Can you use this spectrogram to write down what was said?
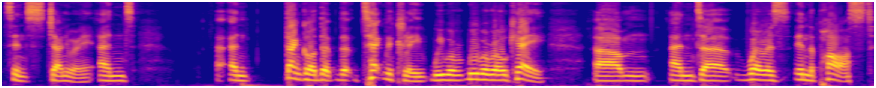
since January. And and thank God that, that technically we were we were okay. Um, and uh, whereas in the past,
